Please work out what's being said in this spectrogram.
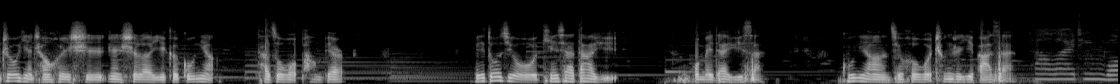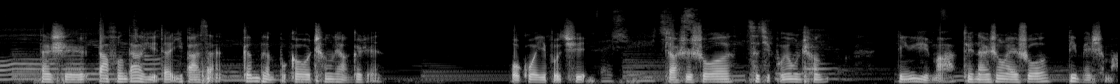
州演唱会时认识了一个姑娘，她坐我旁边。没多久，天下大雨，我没带雨伞，姑娘就和我撑着一把伞。但是大风大雨的一把伞根本不够撑两个人。我过意不去，表示说自己不用撑，淋雨嘛，对男生来说并没什么。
